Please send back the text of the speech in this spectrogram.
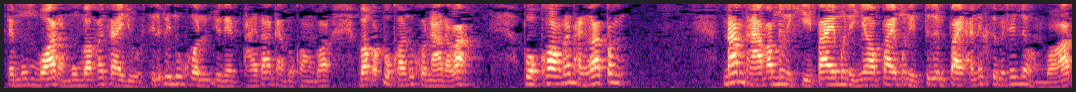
แต่มุมบอสอะมุมบอสเข้าใจอยู่ศิลปินทุกคนอยู่ในภายใต้การปกครองบอสบอสก็ปกครองทุกคนนะแต่ว่า ปกครองไม่หมายถึงว่าต้องน้ำถามมามือหนีขี่ไปมือหนียอไปมือหนีตื่นไป อันนี้คือไม่ใช่เรื่องของบอส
